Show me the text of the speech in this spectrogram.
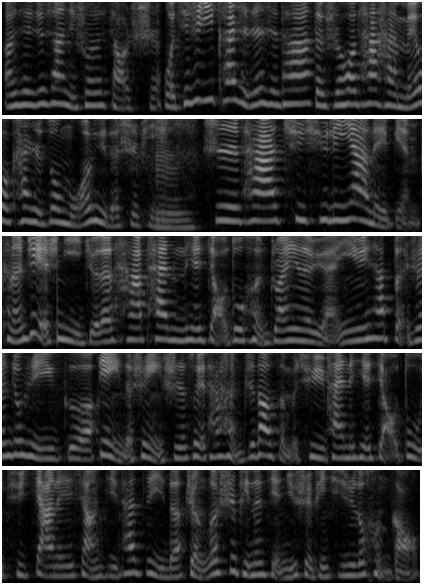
而且就像你说的小池，我其实一开始认识他的时候，他还没有开始做魔女的视频，嗯是他去叙利亚那边，可能这也是你觉得他拍的那些角度很专业的原因，因为他本身就是一个电影的摄影师，所以他很知道怎么去拍那些角度，去架那些相机，他自己的整个视频的剪辑水平其实都很高。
